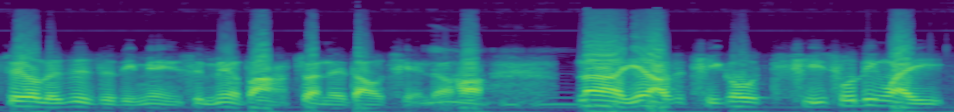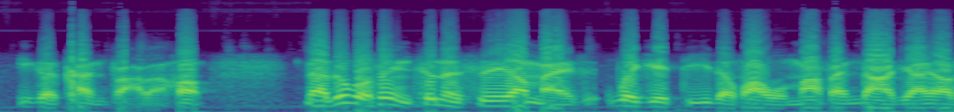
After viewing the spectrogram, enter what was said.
最后的日子里面你是没有办法赚得到钱的哈。那严老师提供提出另外一一个看法了哈。那如果说你真的是要买位阶低的话，我麻烦大家要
